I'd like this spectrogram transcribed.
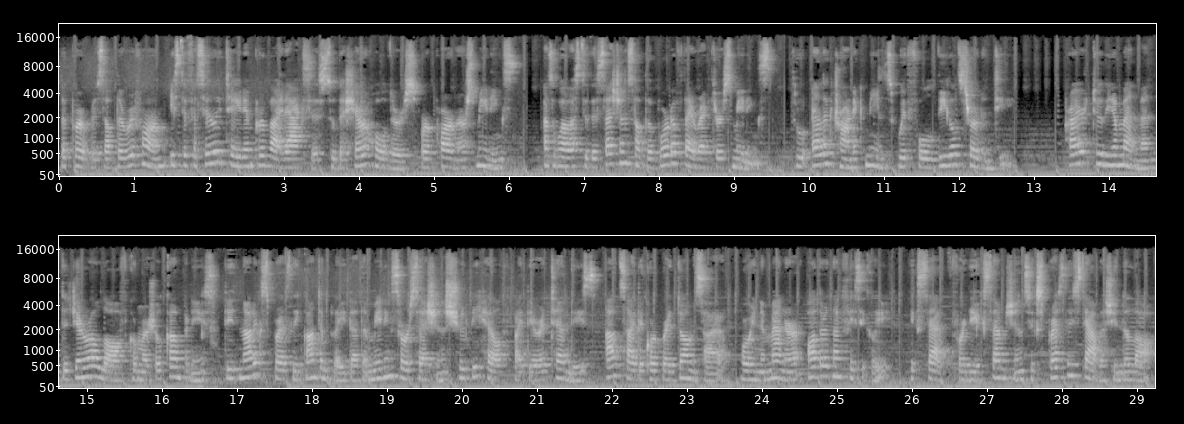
The purpose of the reform is to facilitate and provide access to the shareholders or partners meetings, as well as to the sessions of the Board of Directors meetings, through electronic means with full legal certainty. Prior to the amendment, the General Law of Commercial Companies did not expressly contemplate that the meetings or sessions should be held by their attendees outside the corporate domicile or in a manner other than physically, except for the exemptions expressly established in the law,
